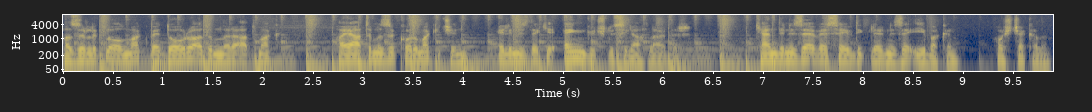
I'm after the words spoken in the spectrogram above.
hazırlıklı olmak ve doğru adımları atmak, hayatımızı korumak için elimizdeki en güçlü silahlardır. Kendinize ve sevdiklerinize iyi bakın. Hoşçakalın.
